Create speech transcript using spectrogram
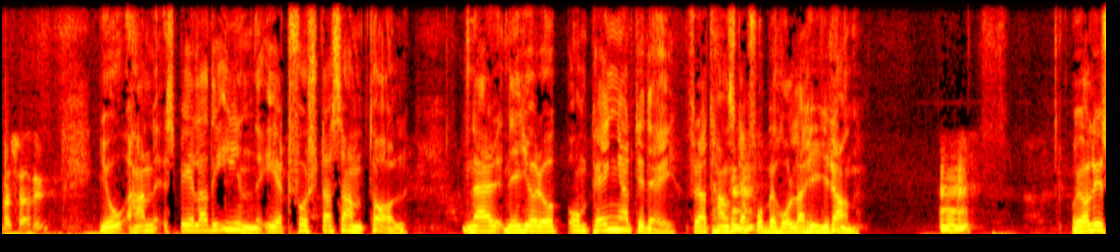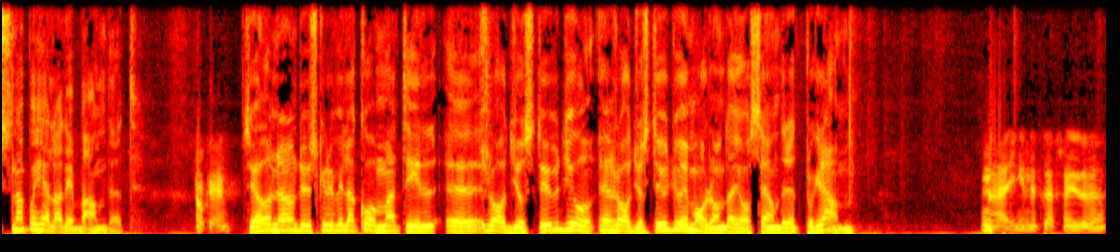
Vad sa du? Jo, han spelade in ert första samtal när ni gör upp om pengar till dig för att han ska få behålla hyran. Mm. Och jag lyssnar på hela det bandet. Okej. Så jag undrar om du skulle vilja komma till eh, radiostudio, en radiostudio imorgon där jag sänder ett program. Nej, ingen intresse i det där.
